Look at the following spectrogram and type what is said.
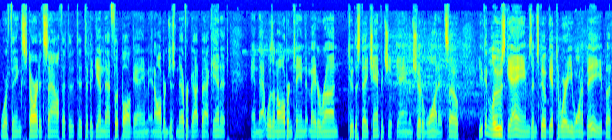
where things started south the, to, to begin that football game, and Auburn just never got back in it. And that was an Auburn team that made a run to the state championship game and should have won it. So you can lose games and still get to where you want to be, but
